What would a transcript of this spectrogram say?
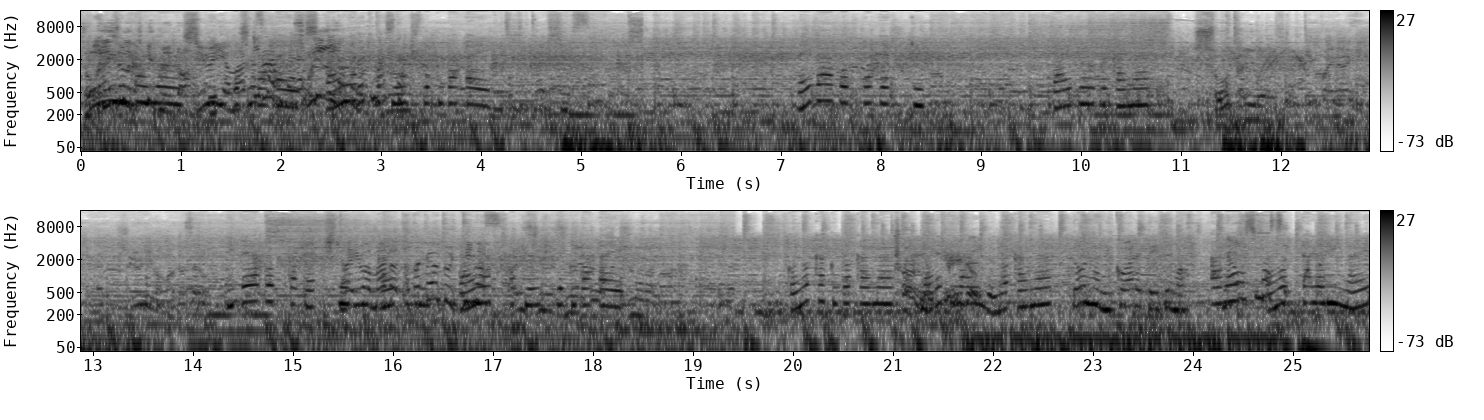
これ以上来てくれた修理は待ってください指示が届きましたしてくださいレーダーボット設置大丈夫かな正体は心配ない修理は任せろリペアボット設置機体はまだ戦うと言っています。弾薬補給してくださいこの角度かな？どれくらいいるのかな？どんなに壊れていても。あれ思ったよりいないこ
